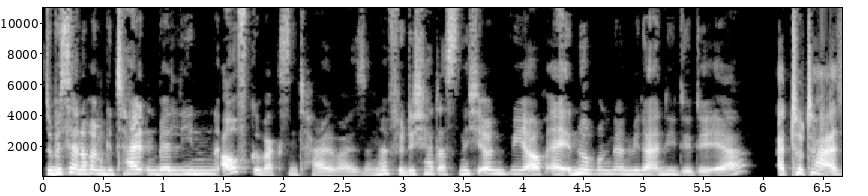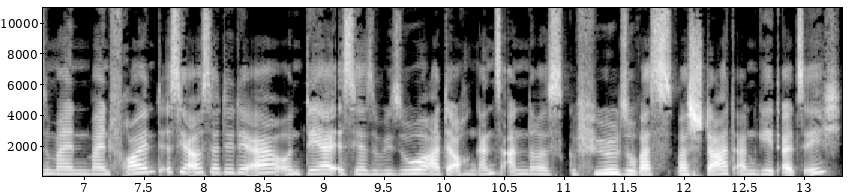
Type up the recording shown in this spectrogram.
du bist ja noch im geteilten Berlin aufgewachsen teilweise, ne? Für dich hat das nicht irgendwie auch Erinnerungen dann wieder an die DDR? Äh, total. Also mein mein Freund ist ja aus der DDR und der ist ja sowieso hatte auch ein ganz anderes Gefühl, so was was Staat angeht als ich.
